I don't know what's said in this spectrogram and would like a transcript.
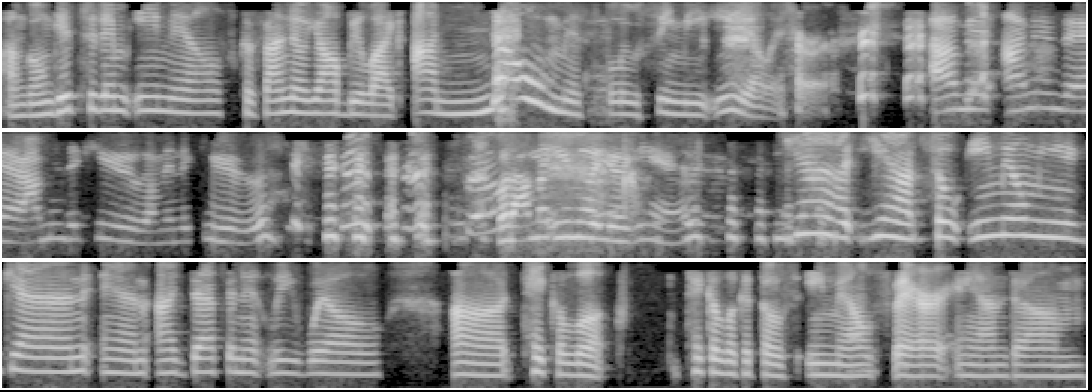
I'm going to get to them emails because I know y'all be like, I know Miss Blue see me emailing her. I'm in. I'm in there. I'm in the queue. I'm in the queue. but I'm gonna email you again. yeah, yeah. So email me again, and I definitely will uh, take a look. Take a look at those emails there, and um,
